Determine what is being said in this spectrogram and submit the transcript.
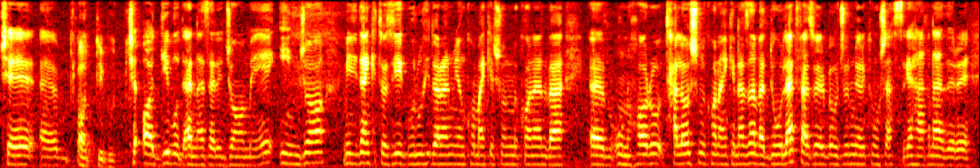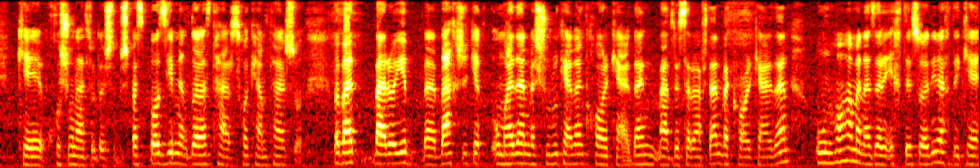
چه عادی بود. چه عادی بود از نظر جامعه. اینجا می‌دیدن که تازه یه گروهی دارن میان کمکشون می‌کنن و اونها رو تلاش می‌کنن که نزن و دولت فضایی رو به وجود میاره که اون شخص دیگه حق نداره که خشونت رو داشته باشه. پس باز یه مقدار از ترس ها کمتر شد. و بعد برای بخشی که اومدن و شروع کردن کار کردن مدرسه رفتن و کار کردن اونها هم از نظر اقتصادی وقتی که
